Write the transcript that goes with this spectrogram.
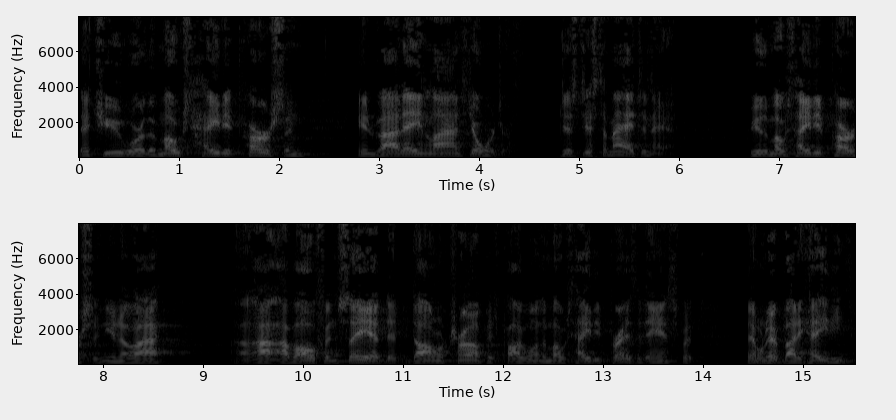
that you were the most hated person in Vidalia Lyons, Georgia. Just, just imagine that. You're the most hated person. You know, I, uh, I, have often said that Donald Trump is probably one of the most hated presidents, but they don't everybody hate him.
